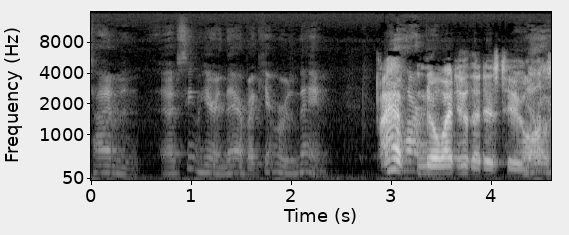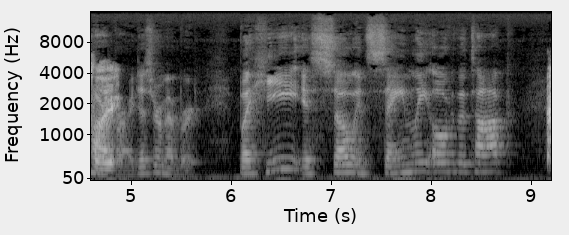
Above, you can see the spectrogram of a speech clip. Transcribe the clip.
time and I've seen him here and there, but I can't remember his name. I have Harper. no idea who that is too, honestly. Harper, I just remembered. But he is so insanely over the top.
